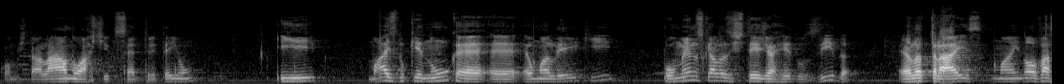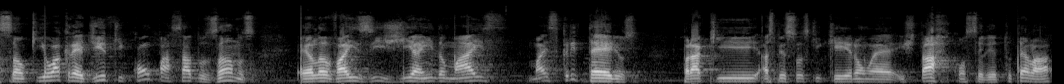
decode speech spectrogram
como está lá no artigo 131. E, mais do que nunca, é, é, é uma lei que, por menos que ela esteja reduzida, ela traz uma inovação que eu acredito que, com o passar dos anos, ela vai exigir ainda mais, mais critérios para que as pessoas que queiram é, estar conselheiro tutelar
